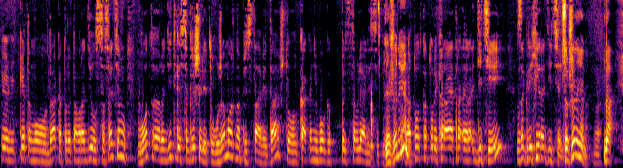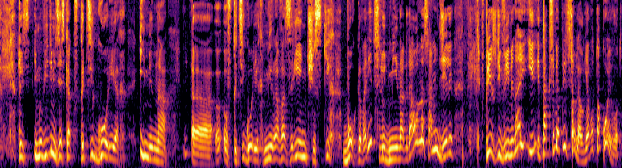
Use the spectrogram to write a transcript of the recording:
э, к этому, да, который там родился с этим, вот э, родители согрешили, то уже можно представить, да, что как они Бога представляли себе. Совершенно верно. А тот, который карает р- детей за грехи родителей. Совершенно верно. Да. То есть, и мы видим здесь, как в категориях, именно э, в категориях мировоззренческих Бог говорит с людьми. Иногда Он на самом деле в прежние времена и, и так себя представлял. Я вот такой вот.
